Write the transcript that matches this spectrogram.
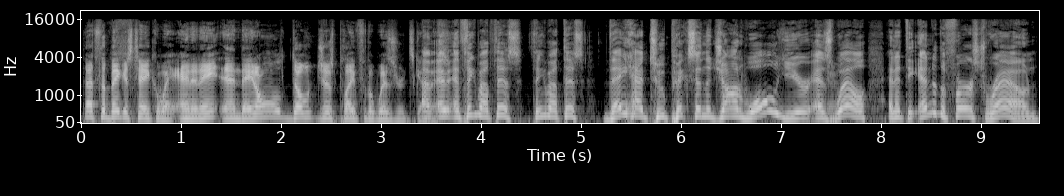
That's the biggest takeaway, and it ain't. And they all don't just play for the Wizards, guys. And, and think about this. Think about this. They had two picks in the John Wall year as well. And at the end of the first round,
